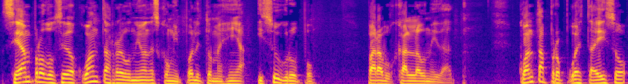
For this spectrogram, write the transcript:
Se han producido cuántas reuniones con Hipólito Mejía y su grupo para buscar la unidad. ¿Cuántas propuestas hizo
